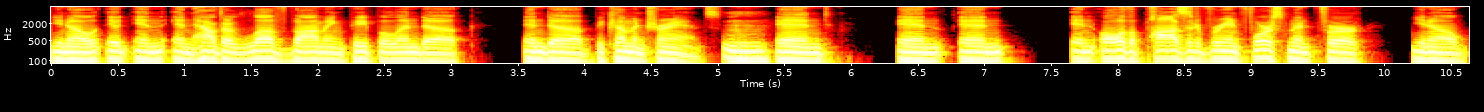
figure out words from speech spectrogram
You know, in in, in how they're love bombing people into into becoming trans. Hmm and and and and all the positive reinforcement for you know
